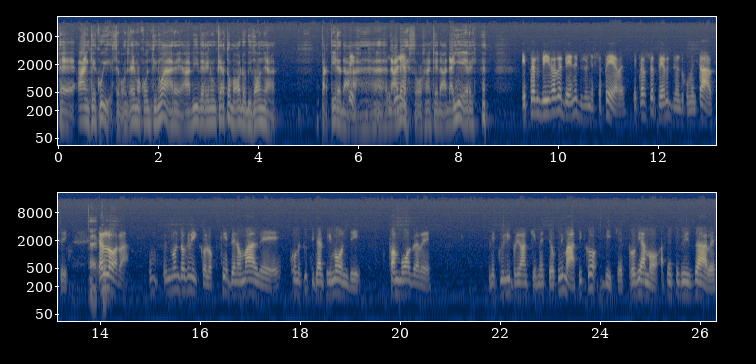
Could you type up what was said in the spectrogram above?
eh, anche qui se vorremmo continuare a vivere in un certo modo bisogna partire da, sì, eh, da bisogna... adesso, anche da, da ieri. E per vivere bene bisogna sapere e per sapere bisogna documentarsi. Ecco. E allora un, il mondo agricolo che bene o male come tutti gli altri mondi fa muovere l'equilibrio anche meteoclimatico, dice proviamo a sensibilizzare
